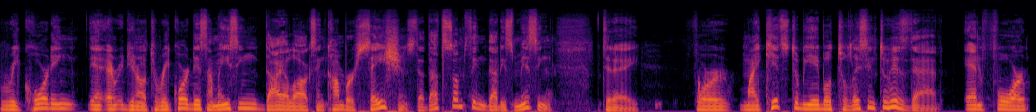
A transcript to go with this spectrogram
recording, eh, eh, you know, to record these amazing dialogues and conversations. That that's something that is missing today. For my kids to be able to listen to his dad and for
